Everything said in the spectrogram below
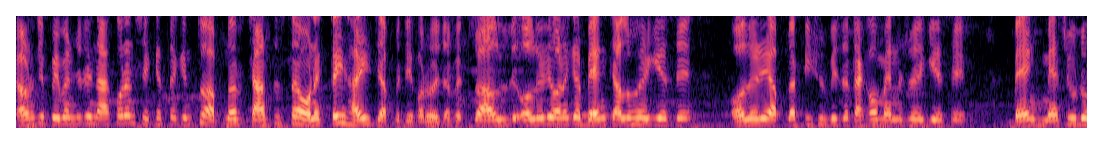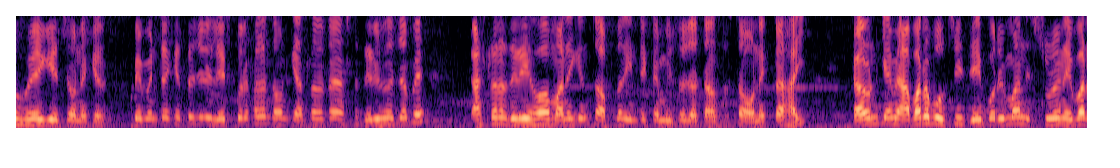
কারণ কি পেমেন্ট যদি না করেন, সেক্ষেত্রে কিন্তু আপনার চান্সেসটা অনেকটাই হাই যে আপনি ডিফার হয়ে যাবেন। সো অলরেডি অনেকের ব্যাংক চালু হয়ে গিয়েছে অলরেডি আপনার টিস্যুর ভিতরে টাকাও ম্যানেজ হয়ে গিয়েছে ব্যাংক ম্যাচিউরও হয়ে গিয়েছে অনেকের। পেমেন্টের ক্ষেত্রে যদি লেট করে ফেলেন, তখন ক্যাশলারটা আসতে দেরি হয়ে যাবে। ক্যাশলারটা দেরি হওয়া মানে কিন্তু আপনার ইনটেকটা মিস হয়ে যাওয়ার চান্সেসটা অনেকটা হাই কারণ কি আমি আবারও বলছি যে পরিমাণ স্টুডেন্ট এবার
